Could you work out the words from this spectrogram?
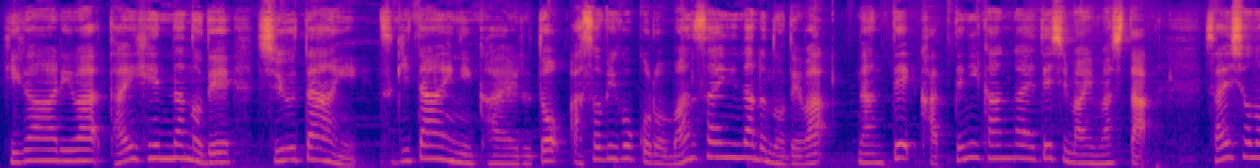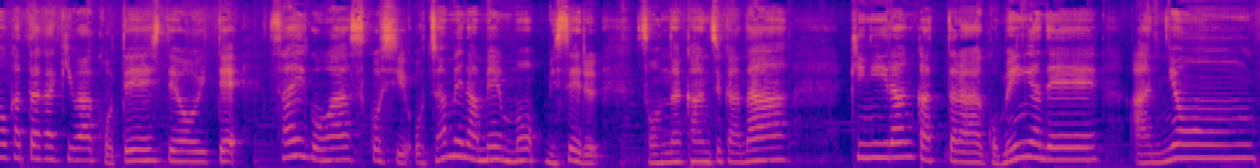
日替わりは大変なので週単位月単位に変えると遊び心満載になるのではなんて勝手に考えてしまいました。最初の肩書きは固定しておいて最後は少しお茶目な面も見せる。そんな感じかな。気に入らんかったらごめんやで。アンニョン。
